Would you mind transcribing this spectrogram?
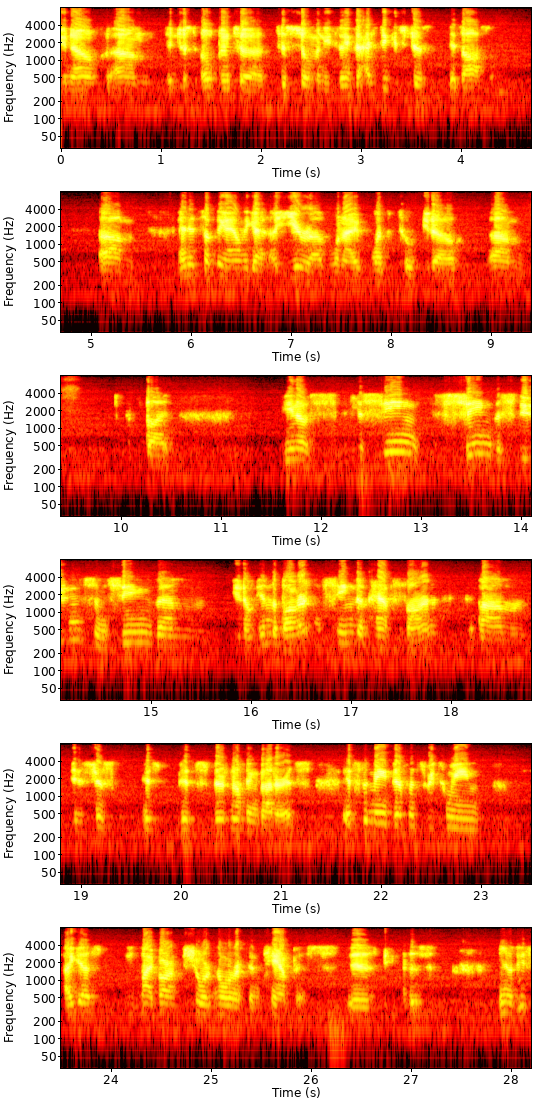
You know, um, and just open to to so many things. I think it's just it's awesome. Um, and it's something I only got a year of when I went to Toledo. Um, but you know, just seeing seeing the students and seeing them, you know, in the bars and seeing them have fun um, is just it's it's there's nothing better. It's it's the main difference between, I guess, my bar Short North and campus is because you know these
